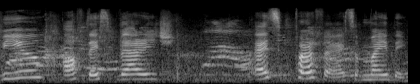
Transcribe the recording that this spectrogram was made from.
view of this village. It's perfect. It's amazing.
